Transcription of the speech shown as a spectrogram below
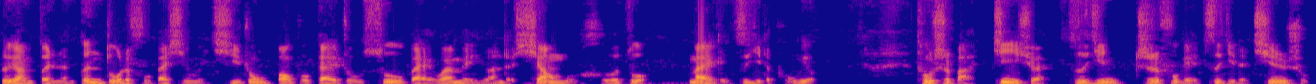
瑞安本人更多的腐败行为，其中包括该州数百万美元的项目合作卖给自己的朋友，同时把竞选资金支付给自己的亲属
